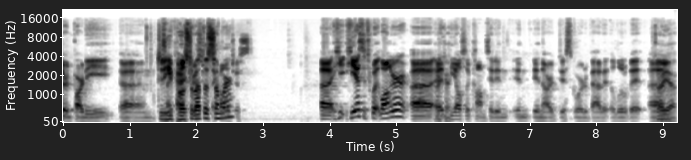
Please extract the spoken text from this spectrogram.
third party. Um, Did he post about this somewhere? Uh, he, he has a TwitLonger, uh, and Okay. he also commented in, in, in our Discord about it a little bit. oh Um, yeah,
